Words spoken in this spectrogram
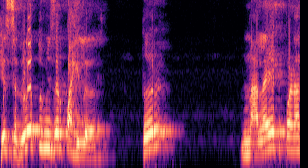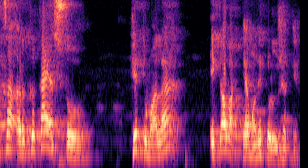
हे सगळं तुम्ही जर पाहिलं तर नालायकपणाचा अर्थ काय असतो हे तुम्हाला एका वाक्यामध्ये कळू शकेल.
